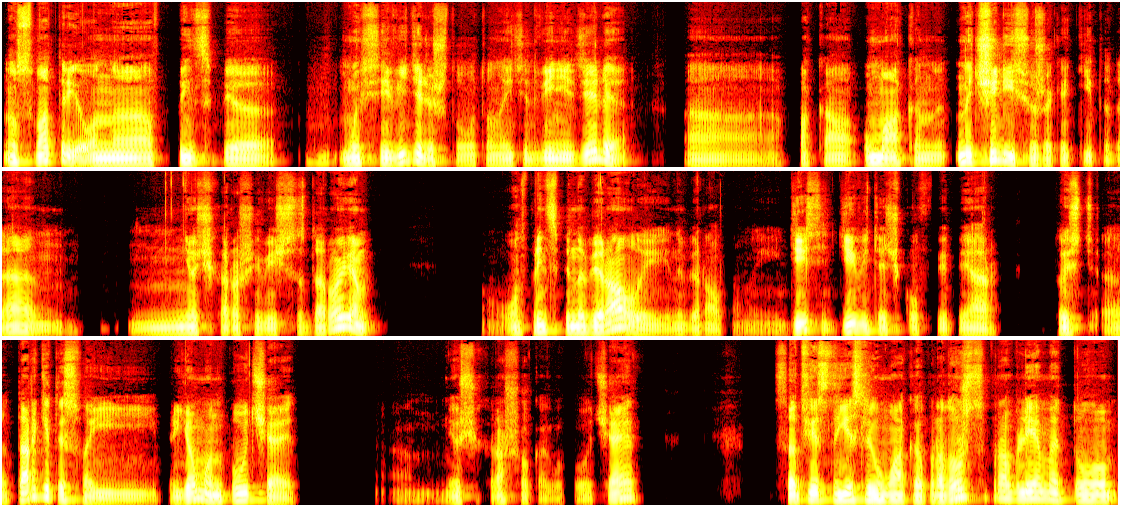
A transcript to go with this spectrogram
Ну, смотри, он, э, в принципе, мы все видели, что вот он эти две недели, а, пока у Мака начались уже какие-то, да, не очень хорошие вещи со здоровьем, он, в принципе, набирал и набирал там и 10-9 очков в PPR. То есть э, таргеты свои, приемы он получает. И очень хорошо как бы получает. Соответственно, если у Мака продолжатся проблемы, то,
